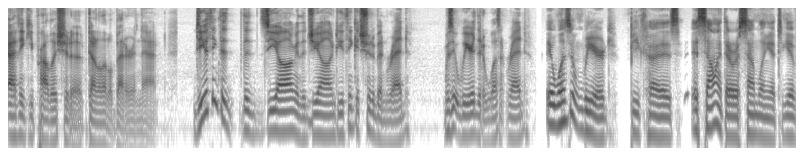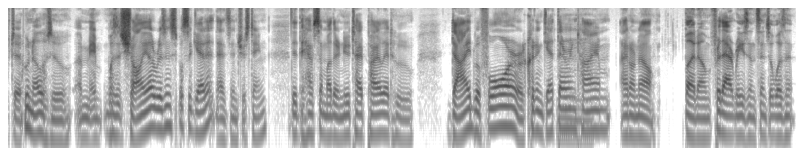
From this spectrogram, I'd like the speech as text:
I, think he probably should have done a little better in that. Do you think that the Zeong or the Geong, do you think it should have been red? Was it weird that it wasn't red? It wasn't weird because it sounded like they were assembling it to give to who knows who. I mean, was it Challia originally supposed to get it? That's interesting. Did they have some other new type pilot who died before or couldn't get there in Mm. time? I don't know. But um, for that reason, since it wasn't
